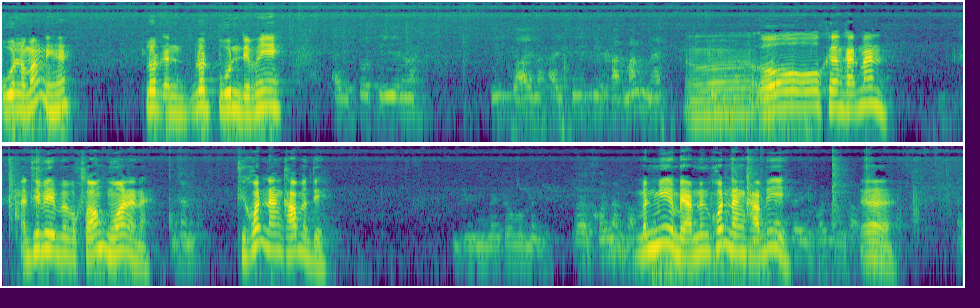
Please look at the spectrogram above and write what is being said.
ปูนหรือมั้งนี่ฮะรถอันรถปูนเดี๋ยวพี่ไอ้ตัวตีนะตีใจนะไอ้ตีตีขัดมันนะโอ้โอ้โอ้เครื่องขัดมัน อันที่มีแบบสองหัวน่ะนะนั่นที่คนนั่งขับมันติดึงไปก็บ่แม่นเออคนนั้นครับมันมีแบบหนึ่งคนนั่งขับดิเออคนนั้นครับเออไอ้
